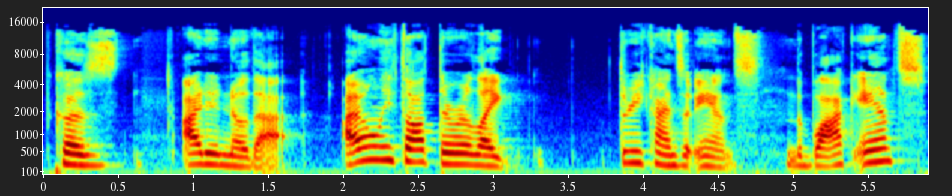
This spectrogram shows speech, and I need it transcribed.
Because I didn't know that. I only thought there were like three kinds of ants the black ants,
